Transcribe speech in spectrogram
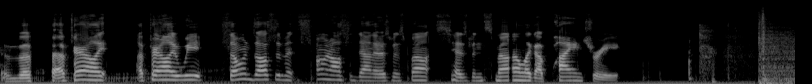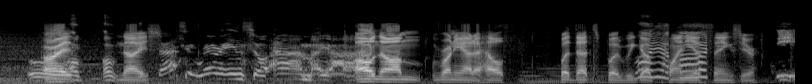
But apparently, apparently we someone's also been someone also down there has been smell, has been smelling like a pine tree. Ooh, All right. Oh, oh, Nice. That's a rare insult. Ah, my Oh no, I'm running out of health. But that's but we Oh, got yeah, plenty bye. of things here. Eat,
